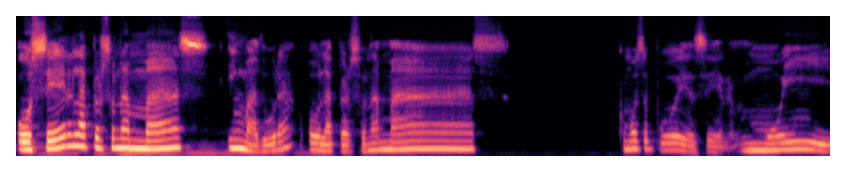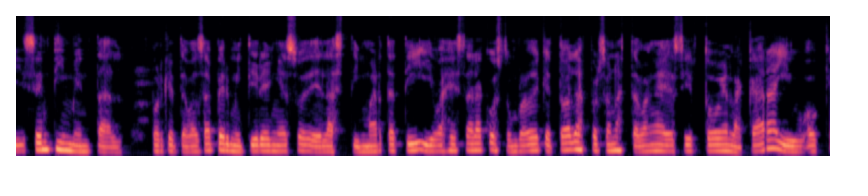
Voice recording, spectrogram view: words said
o ser la persona más inmadura o la persona más, ¿cómo se puede decir? Muy sentimental, porque te vas a permitir en eso de lastimarte a ti y vas a estar acostumbrado de que todas las personas te van a decir todo en la cara y, ok,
